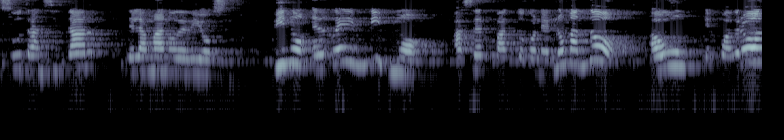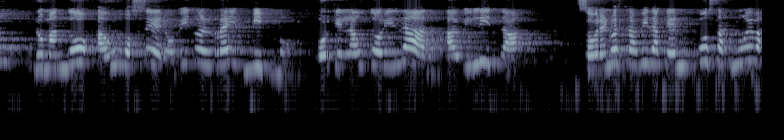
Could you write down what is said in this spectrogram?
su transitar de la mano de Dios. Vino el rey mismo a hacer pacto con él. No mandó a un escuadrón, lo mandó a un vocero, vino el rey mismo, porque la autoridad habilita sobre nuestras vidas que cosas nuevas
